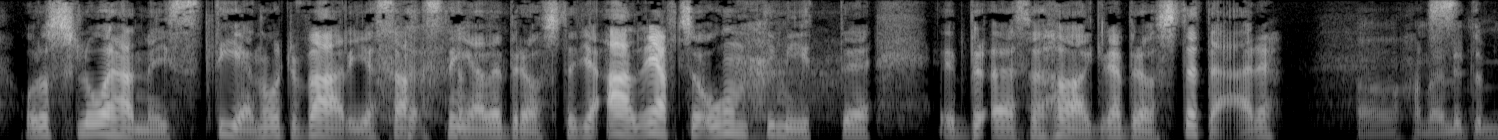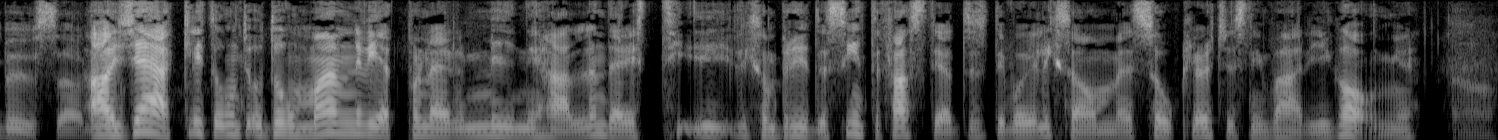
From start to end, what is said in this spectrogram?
Och då slår han mig stenhårt varje satsning över bröstet. Jag har aldrig haft så ont i mitt eh, alltså högra bröstet där. Ja, han är en liten busare. Ja, jäkligt ont. Och domaren, ni vet, på den där minihallen där, liksom brydde sig inte fast det. Det var ju liksom solklar utvisning varje gång. Ja.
